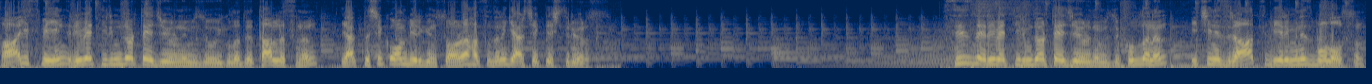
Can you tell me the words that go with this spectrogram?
Halis Bey'in Rivet 24 EC ürünümüzü uyguladığı tarlasının yaklaşık 11 gün sonra hasadını gerçekleştiriyoruz. Siz de Rivet 24 EC ürünümüzü kullanın, içiniz rahat, veriminiz bol olsun.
